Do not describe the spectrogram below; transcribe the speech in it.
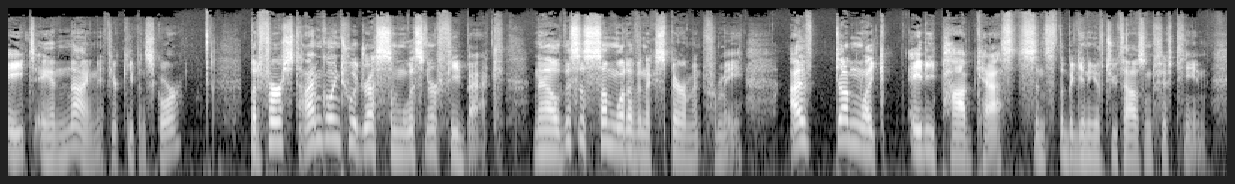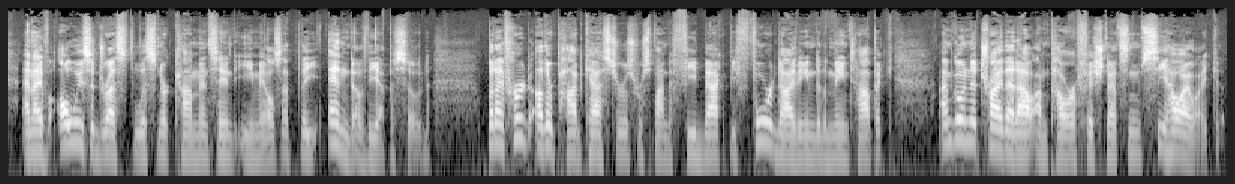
8 and 9 if you're keeping score. But first, I'm going to address some listener feedback. Now, this is somewhat of an experiment for me. I've done like 80 podcasts since the beginning of 2015, and I've always addressed listener comments and emails at the end of the episode. But I've heard other podcasters respond to feedback before diving into the main topic. I'm going to try that out on Power Fishnets and see how I like it.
